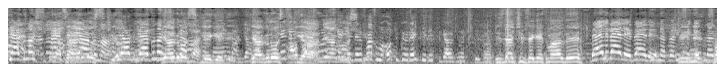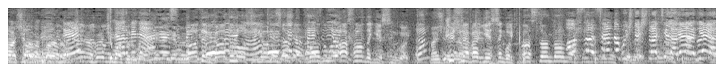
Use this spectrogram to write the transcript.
Diaqnostik. Təcil yardıma. Diaqnostik yapar. Diagnostikiye gidin. Diagnostikiya. Gedir Fatma otur görək gedək diagnostik. Bizden kimse gitmelidir. Bəli, bəli, bəli. Dini sakit adamlardan. Kim Nərminə. Qadın, qadın olsun yanında. Qadın aslan da geçsin qoy. 200 nəfər geçsin qoy. Aslan da olmaz. Aslan sən də bu işdə iştirak elə. Gəl, gəl.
